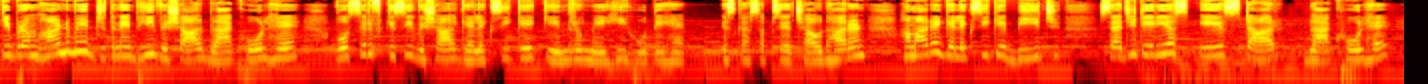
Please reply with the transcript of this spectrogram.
कि ब्रह्मांड में जितने भी विशाल ब्लैक होल हैं, वो सिर्फ़ किसी विशाल गैलेक्सी के केंद्र में ही होते हैं। इसका सबसे अच्छा उदाहरण हमारे गैलेक्सी के बीच Sagittarius A star black hole है।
